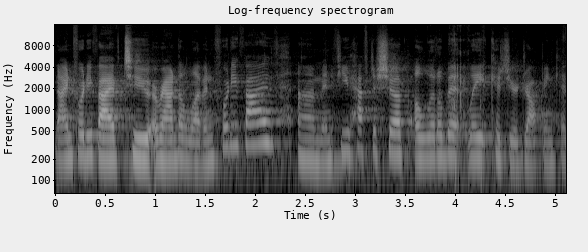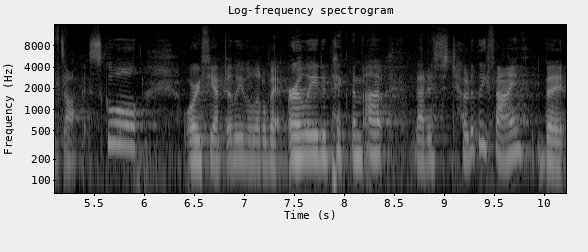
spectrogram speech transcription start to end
9:45 to around 11:45, um, and if you have to show up a little bit late because you're dropping kids off at school, or if you have to leave a little bit early to pick them up, that is totally fine. But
